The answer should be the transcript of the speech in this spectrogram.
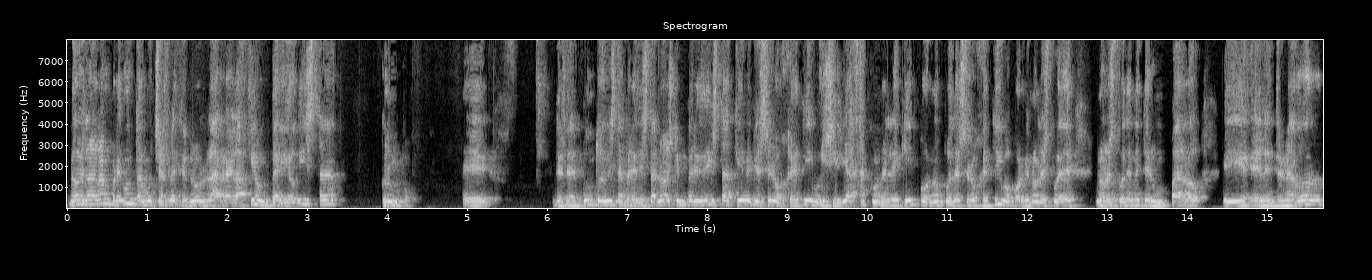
no, es la gran pregunta muchas veces, ¿no? La relación periodista-grupo. Eh, desde el punto de vista periodista, no, es que un periodista tiene que ser objetivo y si viaja con el equipo no puede ser objetivo porque no les puede, no les puede meter un palo. Y el entrenador,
